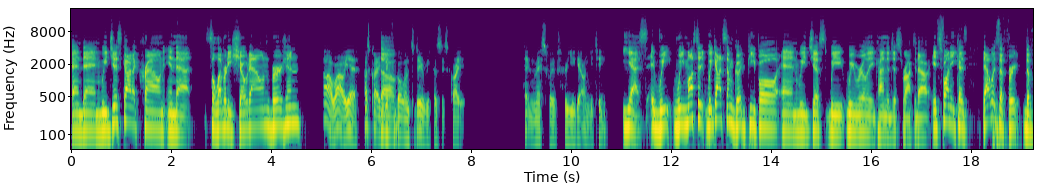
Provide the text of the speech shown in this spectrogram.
and then we just got a crown in that celebrity showdown version. oh wow yeah that's quite a So- difficult one to do because it's quite hit and miss with who you get on your team. Yes, we we must have we got some good people, and we just we we really kind of just rocked it out. It's funny because that was the first the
